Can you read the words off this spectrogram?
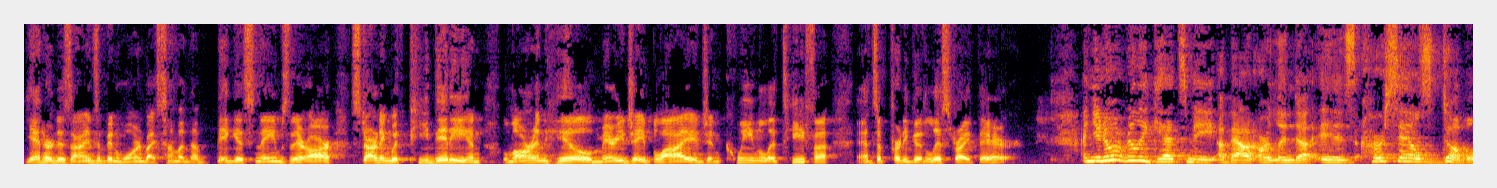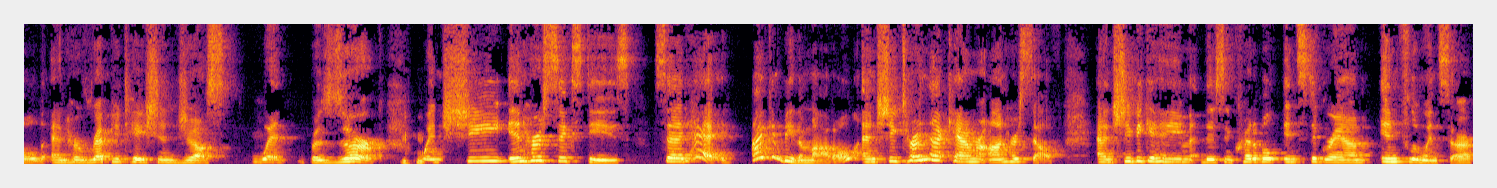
Yet her designs have been worn by some of the biggest names there are, starting with P. Diddy and Lauryn Hill, Mary J. Blige, and Queen Latifah. That's a pretty good list right there. And you know what really gets me about Arlinda is her sales doubled and her reputation just went berserk when she, in her 60s, said, Hey, I can be the model. And she turned that camera on herself and she became this incredible Instagram influencer.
